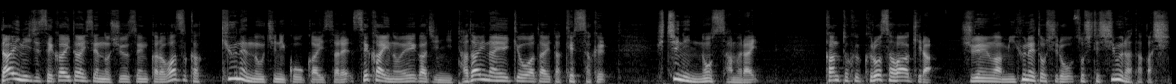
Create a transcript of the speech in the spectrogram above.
第二次世界大戦の終戦からわずか9年のうちに公開され世界の映画人に多大な影響を与えた傑作「七人の侍」監督黒澤明主演は三船敏郎そして志村隆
